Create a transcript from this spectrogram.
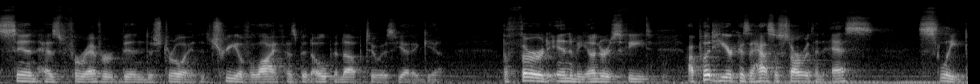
Sin has forever been destroyed. The tree of life has been opened up to us yet again. The third enemy under his feet, I put here because it has to start with an S sleep.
